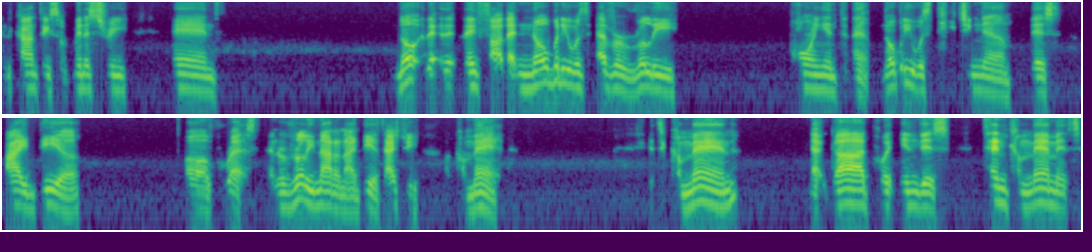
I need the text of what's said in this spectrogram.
in the context of ministry. And no, they, they thought that nobody was ever really pouring into them. Nobody was teaching them this idea of rest. And it's really not an idea, it's actually a command. It's a command that God put in this Ten Commandments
